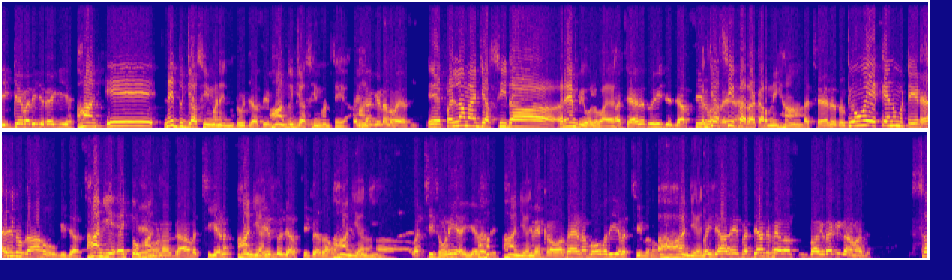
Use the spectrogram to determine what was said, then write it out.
ਇੱਕੇ ਵਾਰੀ ਚ ਰਹਿ ਗਈ ਹੈ? ਹਾਂ ਇਹ ਨਹੀਂ ਦੂਜਾ ਸੀਮਨ ਇਹਨੂੰ। ਦੂਜਾ ਸੀ ਹਾਂ ਦੂਜਾ ਸੀਮਨ ਤੇ ਆ। ਪਹਿਲਾਂ ਕਿਹੜਾ ਲਵਾਇਆ ਸੀ? ਇਹ ਪਹਿਲਾਂ ਮੈਂ ਜਰਸੀ ਦਾ ਰੈਂਬਿਓ ਲਵਾਇਆ ਅੱਛਾ ਇਹਦੇ ਤੁਸੀਂ ਜ- ਜਰਸੀ ਲਵਾ ਰਹੇ ਜਰਸੀ। ਪੈਦਾ ਕਰਨੀ ਹਾਂ। ਅੱਛਾ ਇਹਦੇ ਤੋਂ ਕਿਉਂ? ਇੱਕ ਇਹਨੂੰ ਮਟੇਟਸ ਇਹਦੇ ਨਹੀਂ ਤੋਂ ਗਾਂ ਹੋਊਗੀ ਜਰਸੀ ਹਾਂਜੀ ਇਹ ਤੋਂ ਇਹ ਹਾਂਜੀ। ਹੁਣ ਗਾਂ ਵੱਛੀ ਹੈ ਨਾ ਹਾਂਜੀ ਇਹ ਹਾਂਜੀ ਤੋਂ ਜਰਸੀ ਪੈਦਾ ਹੋਣੀ ਹਾਂਜੀ, ਹਾਂਜੀ। ਹਾਂ ਵੱਛੀ ਸੋਹਣੀ ਆਈ ਹੈ ਵੈਸੇ। ਹਾਂਜੀ ਜਿਵੇਂ ਹਾਂਜੀ ਕ੍ਰਾਸ ਆਇਆ ਨਾ ਬਹੁਤ ਵਧੀਆ ਵੱਛੀ ਬਣੋ। ਹਾਂਜੀ ਬਈ ਹਾਂਜੀ ਜ਼ਿਆਦਾ 'ਚ ਫਾਇਦਾ ਲੱਗਦਾ ਕਿ ਗਾਵਾਂ 'ਚ? ਸੋ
